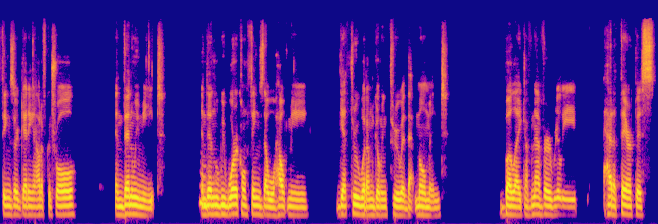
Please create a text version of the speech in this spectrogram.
things are getting out of control. And then we meet. Mm-hmm. And then hmm. we work on things that will help me get through what I'm going through at that moment. But like I've never really had a therapist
